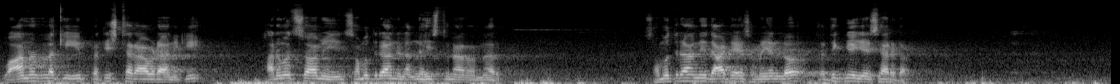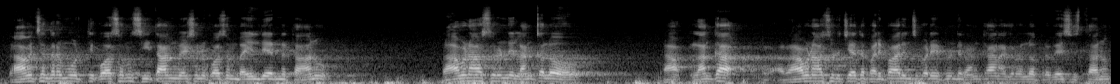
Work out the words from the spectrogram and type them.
వానరులకి ప్రతిష్ట రావడానికి హనుమత్స్వామి సముద్రాన్ని లంఘిస్తున్నారన్నారు. సముద్రాన్ని దాటే సమయంలో ప్రతిజ్ఞ చేశారట. రామచంద్రమూర్తి కోసం సీతాన్వేషణ కోసం బయలుదేరిన తాను రావణాసురుణ్ణి లంకలో లంక రావణాసుడి చేత పరిపాలించబడేటువంటి లంకా నగరంలో ప్రవేశిస్తాను.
